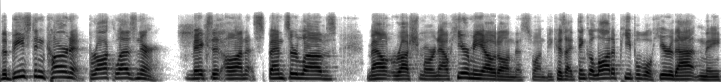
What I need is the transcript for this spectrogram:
The Beast Incarnate, Brock Lesnar, makes it on Spencer Love's Mount Rushmore. Now, hear me out on this one because I think a lot of people will hear that and they,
